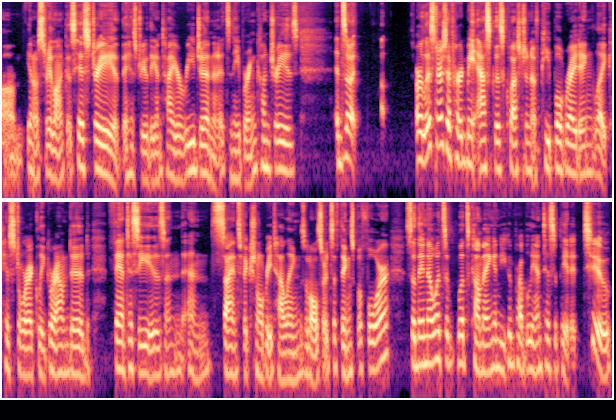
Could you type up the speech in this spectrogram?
um, you know Sri Lanka's history, the history of the entire region and its neighboring countries, and so our listeners have heard me ask this question of people writing like historically grounded fantasies and and science fictional retellings and all sorts of things before so they know what's what's coming and you can probably anticipate it too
